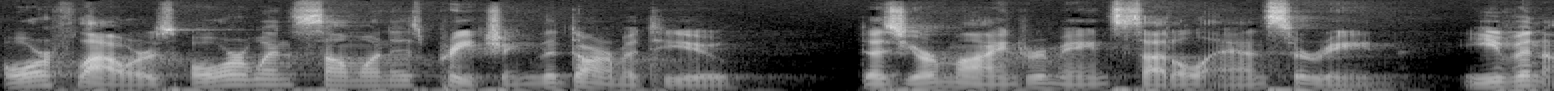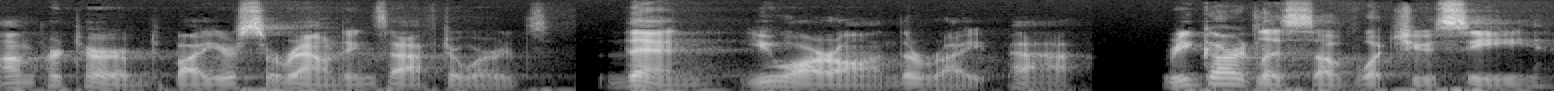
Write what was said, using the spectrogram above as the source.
or flowers, or when someone is preaching the Dharma to you, does your mind remain subtle and serene? even unperturbed by your surroundings afterwards, then you are on the right path. Regardless of what you see,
